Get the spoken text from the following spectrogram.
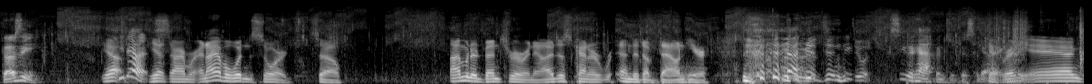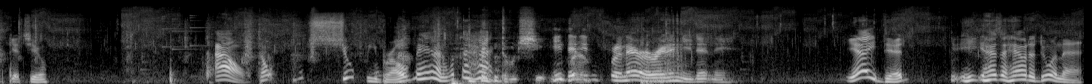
does he? Yeah, He does. He has armor, and I have a wooden sword. So I'm an adventurer right now. I just kind of ended up down here. Didn't do it. See what happens with this guy. Okay, ready and get you. Ow! Don't, don't shoot me, bro. Man, what the heck? Don't shoot He me, did. bro. He put an arrow right in you, didn't he? yeah, he did. He, he has a habit of doing that.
